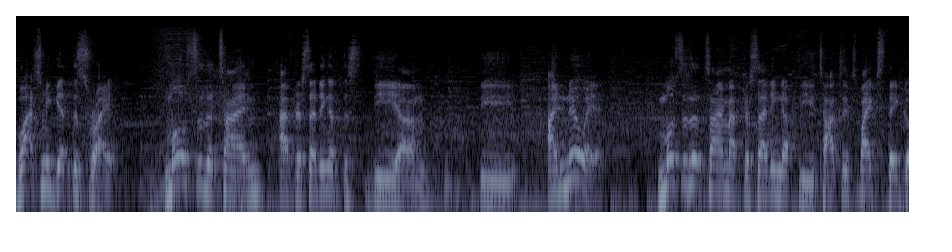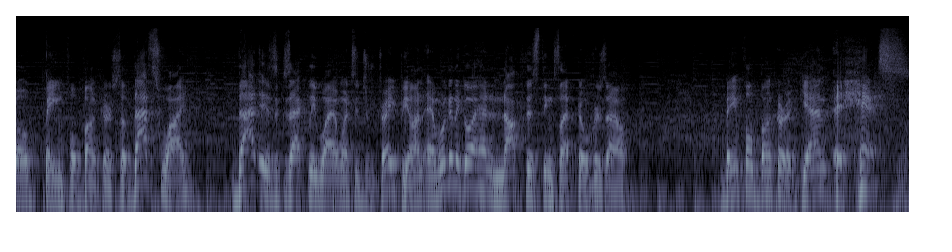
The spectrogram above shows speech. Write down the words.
Watch me get this right. Most of the time, after setting up this, the um, the I knew it. Most of the time, after setting up the Toxic Spikes, they go Baneful Bunker. So that's why that is exactly why I went into Drapion, and we're gonna go ahead and knock this thing's leftovers out. Baneful Bunker again, it hits.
